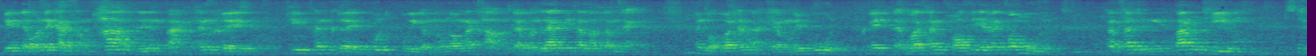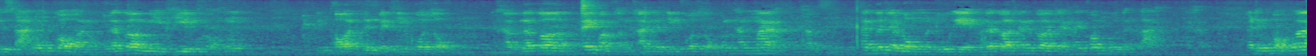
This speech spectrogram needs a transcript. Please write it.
เพียงแต่ว่าในการสัมภาษณ์หรือต่างๆ ท่านเคยที่ท่านเคยพูดคุยกับน้องๆนักข่าวตั้งแต่วันแรกที่ท่านรับตำแหน่ง ท่านบอกว่าท่านอาจจะไม่พูดแต่ว่าท่านพร้อมที่จะให้ข้อมูลนะครับท่านถึงตั้งทีมสื่อสารองค์กร แล้วก็มีทีมของพี่พอสขึ้นเป็นทีมโฆษกครับแล้วก็ให้ความสำคัญกับทีมโฆษกค่อนข้างมากนะครับ ท่านก็จะลงมาดูเอง แล้วก็ท่านก็จะให้ข้อมูลต่างๆ ก็ถึงบอกว่า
